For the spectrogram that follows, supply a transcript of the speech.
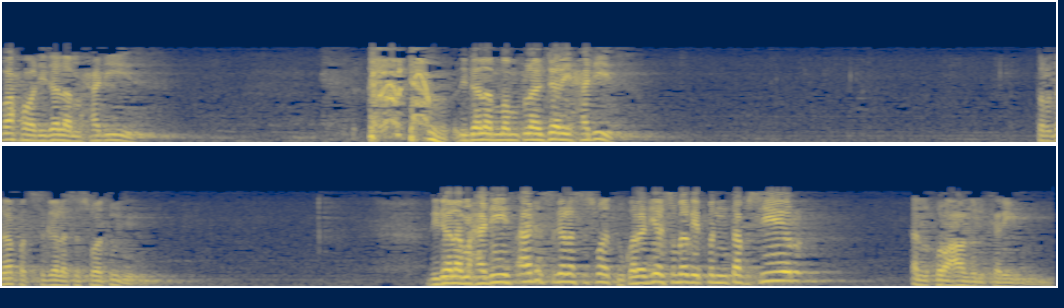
bahwa di dalam hadis di dalam mempelajari hadis terdapat segala sesuatunya. Di dalam hadis ada segala sesuatu karena dia sebagai pentafsir Al-Qur'anul Karim.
